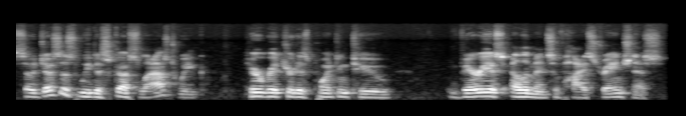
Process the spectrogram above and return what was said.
So, just as we discussed last week, here Richard is pointing to various elements of high strangeness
